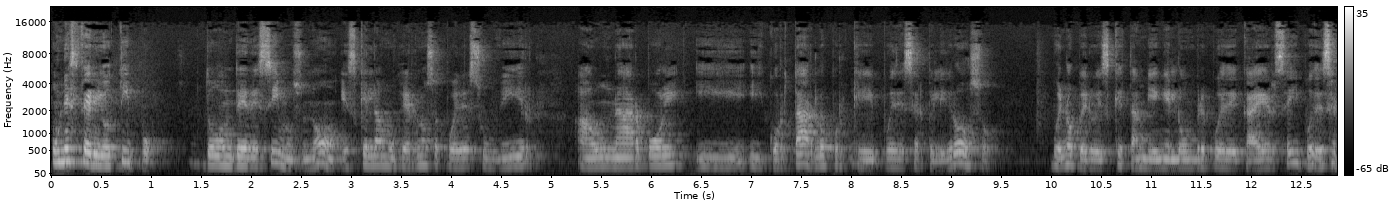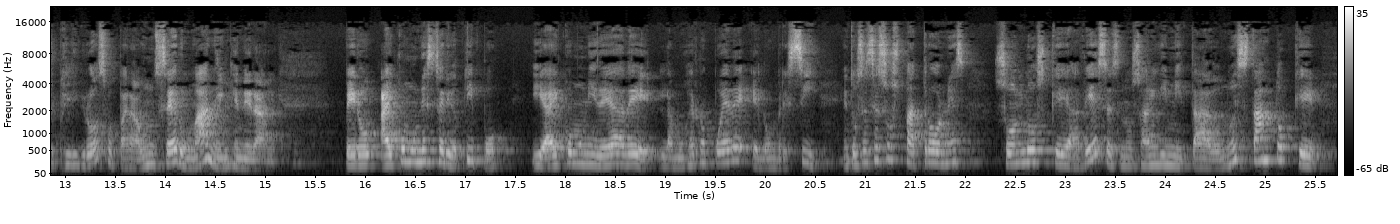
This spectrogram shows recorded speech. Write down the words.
un estereotipo donde decimos, no, es que la mujer no se puede subir a un árbol y, cortarlo porque puede ser peligroso. Bueno, pero es que también el hombre puede caerse y puede ser peligroso para un ser humano en general. Pero hay como un estereotipo y hay como una idea de la mujer no puede, el hombre sí. Entonces esos patrones son los que a veces nos han limitado. No es tanto que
